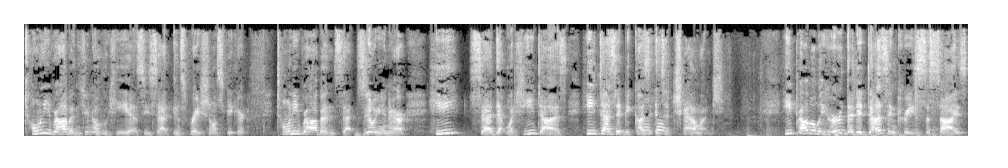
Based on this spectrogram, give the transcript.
Tony Robbins, you know who he is. He's that inspirational speaker. Tony Robbins, that zillionaire, he said that what he does, he does it because it's a challenge. He probably heard that it does increase the size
